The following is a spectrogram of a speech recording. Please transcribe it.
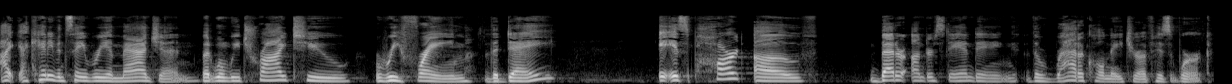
I, I can't even say reimagine, but when we try to reframe the day, it's part of better understanding the radical nature of his work,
